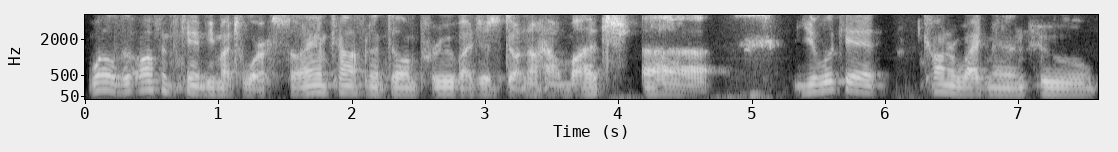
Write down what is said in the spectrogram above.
Well, the offense can't be much worse, so I am confident they'll improve. I just don't know how much. Uh, you look at Conner Weigman, who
